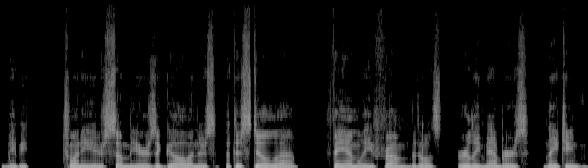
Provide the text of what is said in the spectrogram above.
maybe 20 or some years ago and there's but there's still uh, family from those early members 19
